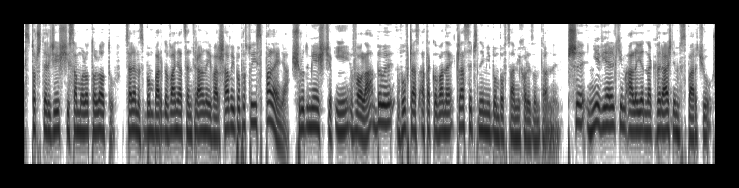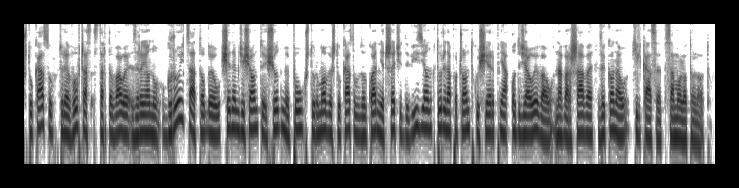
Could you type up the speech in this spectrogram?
140 samolotolotów celem zbombardowania centralnej Warszawy i po prostu jej spalenia. Śródmieście i Wola były wówczas atakowane klasycznymi bombowcami horyzontalnymi. Przy niewielkim, ale jednak wyraźnym wsparciu sztukasów, które wówczas startowały z rejonu Grójca, to był 77 Pułk Szturmowy Sztukasów, dokładnie trzeci dywizjon, który na początku sierpnia oddziaływał na Warszawę, wykonał kilkaset samolotolotów.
